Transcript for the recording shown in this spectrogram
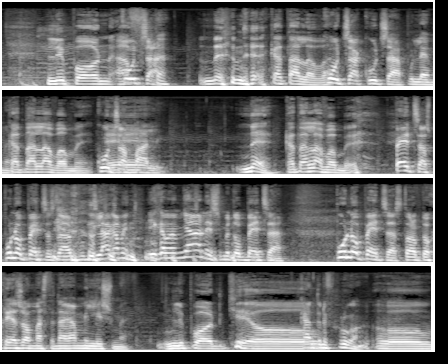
λοιπόν, Κούτσα. αυτά. ναι, ναι, κατάλαβα. κούτσα, κούτσα που λέμε. Καταλάβαμε. Κούτσα Ε, πάλι. Ναι, καταλάβαμε. Πέτσας, πού είναι ο Πέτσας; μιλάγαμε, είχαμε μια άνεση με τον Πέτσα. Πού είναι ο Πέτσας τώρα που το χρειαζόμαστε να μιλήσουμε; Λοιπόν, και ο. Κάνε τον υφυπουργό. Ο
